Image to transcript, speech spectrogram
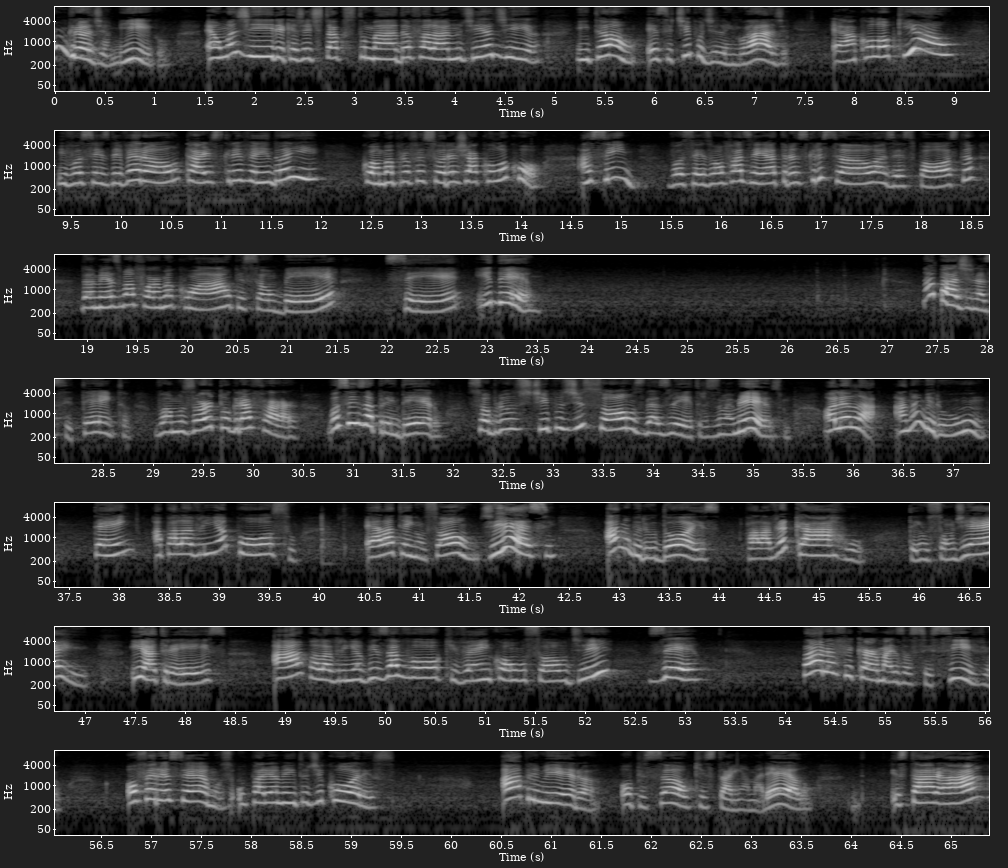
Um grande amigo é uma gíria que a gente está acostumado a falar no dia a dia. Então, esse tipo de linguagem é a coloquial e vocês deverão estar escrevendo aí, como a professora já colocou. Assim, vocês vão fazer a transcrição, as respostas, da mesma forma com a opção B, C e D. Na página 70, vamos ortografar. Vocês aprenderam sobre os tipos de sons das letras, não é mesmo? Olha lá, a número 1 tem a palavrinha poço. Ela tem o som de S. A número 2, palavra carro, tem o som de R. E a 3, a palavrinha bisavô, que vem com o som de Z. Para ficar mais acessível, oferecemos o pareamento de cores. A primeira opção, que está em amarelo, estará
